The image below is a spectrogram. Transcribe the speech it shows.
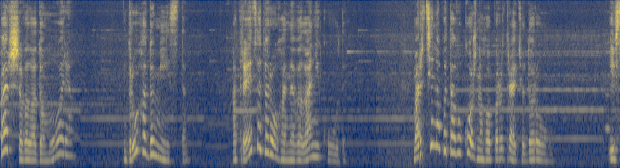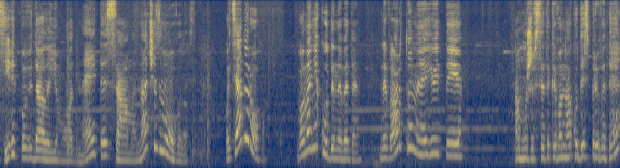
Перша вела до моря, друга до міста, а третя дорога не вела нікуди. Мартіно питав у кожного про третю дорогу. І всі відповідали йому одне й те саме, наче змовились. Оця дорога, вона нікуди не веде. Не варто нею йти. А може, все-таки вона кудись приведе?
